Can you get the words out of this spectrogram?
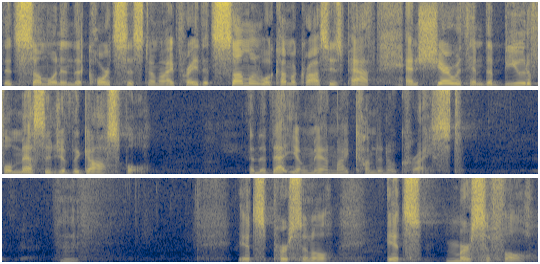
that someone in the court system, I pray that someone will come across his path and share with him the beautiful message of the gospel. And that that young man might come to know Christ. Hmm. It's personal, it's merciful.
